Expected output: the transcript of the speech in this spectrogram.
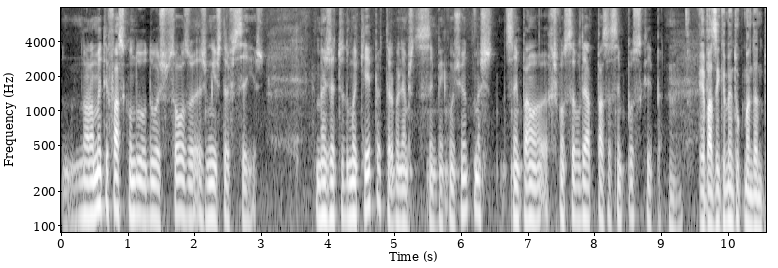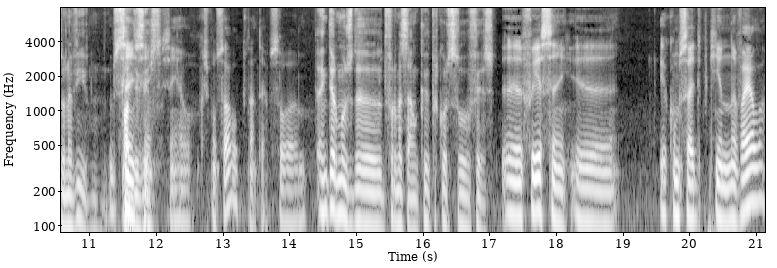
Normalmente eu faço com duas pessoas as minhas travessias, mas é tudo uma equipa. Trabalhamos sempre em conjunto, mas sempre a responsabilidade passa sempre para o skipper. Uhum. É basicamente o comandante do navio. Sim, sim, sim, é o responsável, portanto, é a pessoa. Em termos de, de formação, que percurso fez? Uh, foi assim. Uh, eu comecei de pequeno na vela.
